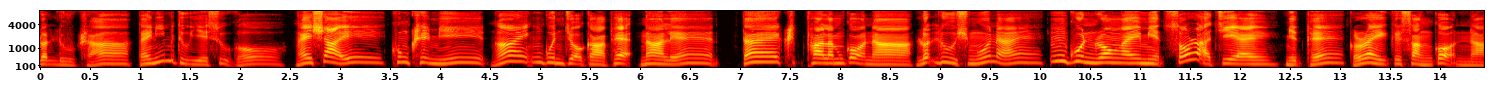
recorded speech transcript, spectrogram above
ลดลูคราแต่นี้มาดูเยซูก็ไงชาเอคุงคริมีไงงุนจอกาเพนาเล แต่คริสพาลัมก็นาลดลู่ชงูไนงุนรองไอมิดโซราเจไอมิดเพกไรกสังก็นา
